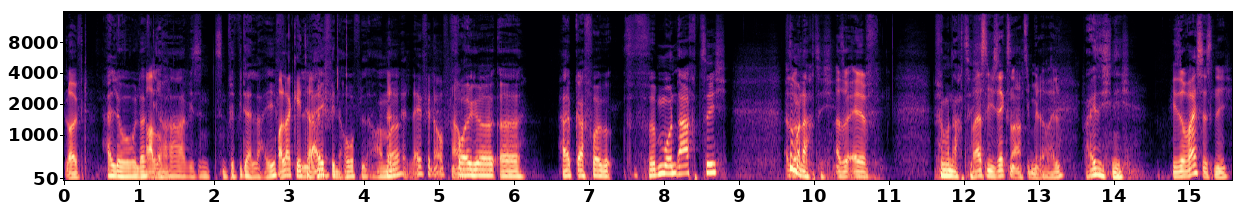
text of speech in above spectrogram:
Läuft. Hallo, Leute. Hallo. Ja, wir sind, sind wir wieder live. ¿qué tal? live in Aufnahme. Live in Aufnahme. Folge, äh, Halbgar Folge 85. Also- 85. Also 11. 85. War es nicht 86 mittlerweile? Weiß ich nicht. Wieso weiß es nicht?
